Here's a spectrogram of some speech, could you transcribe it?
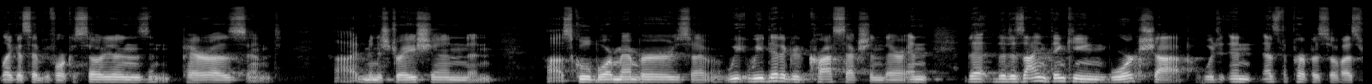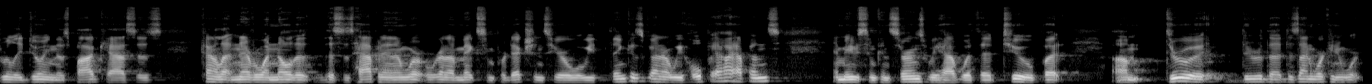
like I said before, custodians and paras and uh, administration and uh, school board members. Uh, we, we did a good cross section there. And the, the design thinking workshop, which, and that's the purpose of us really doing this podcast, is kind of letting everyone know that this is happening. And we're, we're going to make some predictions here, what we think is going to, we hope it happens, and maybe some concerns we have with it too. But um, through it, through the design working work,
